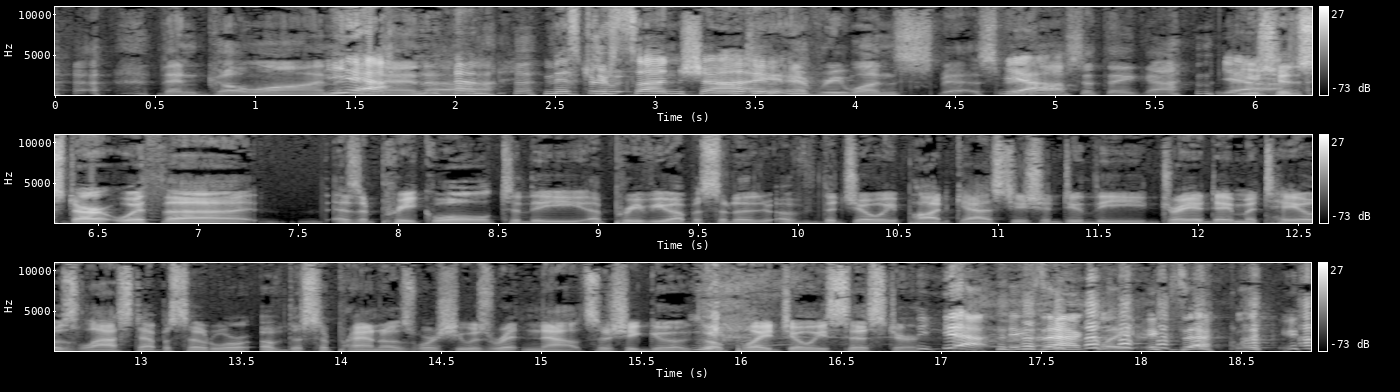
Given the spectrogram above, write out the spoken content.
then go on. yeah, and, uh, Mr. do- Sunshine. do everyone's sp- spin-offs Yeah. that they got. yeah. You should start with uh, as a prequel to the a preview episode of, of the Joey podcast. You should do the Drea de Matteo's last episode where, of The Sopranos, where she was written out, so she go go play Joey's sister. Yeah, exactly, exactly.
